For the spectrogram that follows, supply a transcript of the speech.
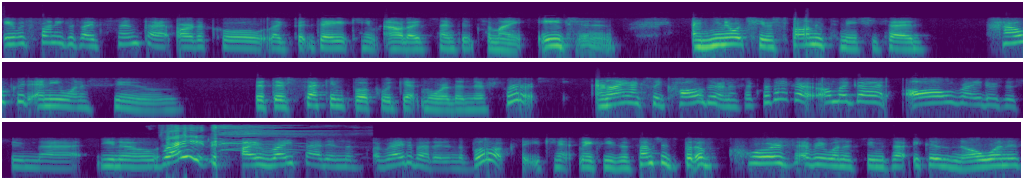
it was funny because I'd sent that article like the day it came out. I sent it to my agent, and you know what she responded to me? She said, "How could anyone assume that their second book would get more than their first?" And I actually called her and I was like, Rebecca, oh my God, all writers assume that, you know. Right. I write that in the I write about it in the book that you can't make these assumptions. But of course everyone assumes that because no one is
